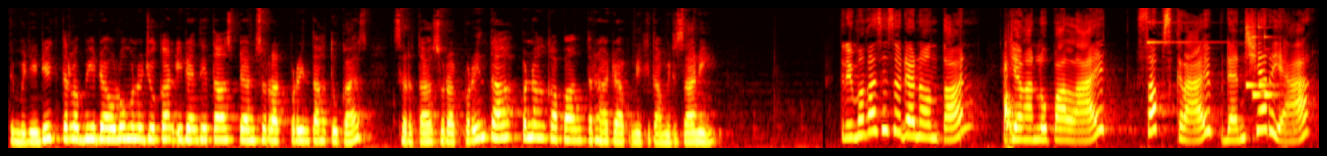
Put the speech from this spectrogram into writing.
Tim penyidik terlebih dahulu menunjukkan identitas dan surat perintah tugas, serta surat perintah penangkapan terhadap Nikita Mirzani. Terima kasih sudah nonton. Jangan lupa like, subscribe, dan share ya.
